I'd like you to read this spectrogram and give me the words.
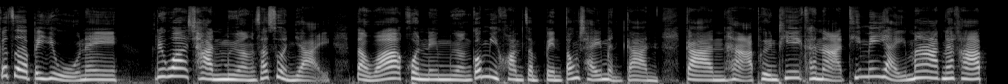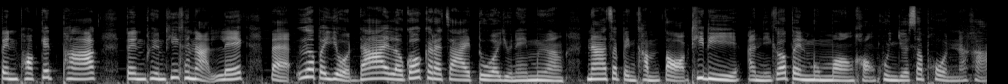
ก็จะไปอยู่ใน เรียกว่าชานเมืองซะส่วนใหญ่ แต่ว่าคนในเมืองก็มีความจำเป็นต้องใช้เหมือนกัน การหาพื้นที่ขนาดที่ไม่ใหญ่มากนะคะ เป็นพ็อกเก็ตพาร์ค เป็นพื้นที่ขนาดเล็ก แต่เอื้อประโยชน์ได้แล้วก็กระจายตัวอยู่ในเมือง น่าจะเป็นคำตอบที่ดี อันนี้ก็เป็นมุมมองของคุณยศพลนะคะ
